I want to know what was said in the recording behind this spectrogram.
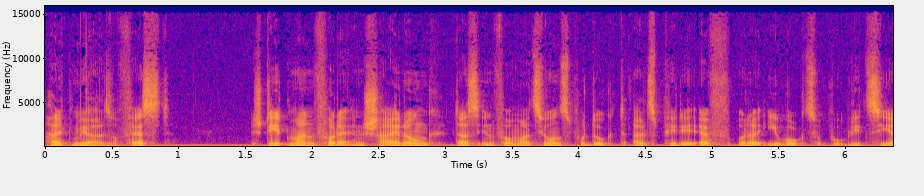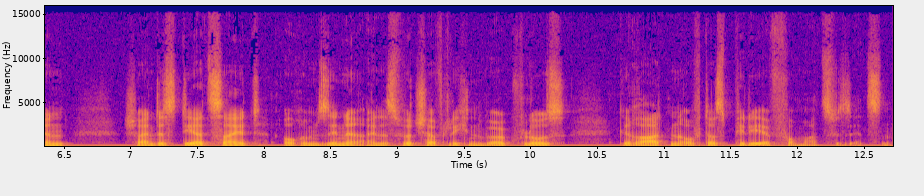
Halten wir also fest, steht man vor der Entscheidung, das Informationsprodukt als PDF oder E-Book zu publizieren, scheint es derzeit auch im Sinne eines wirtschaftlichen Workflows geraten auf das PDF-Format zu setzen.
